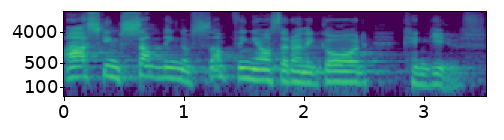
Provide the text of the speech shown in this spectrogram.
asking something of something else that only God can give.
